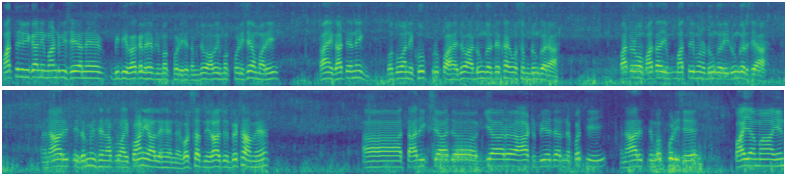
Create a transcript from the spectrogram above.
પાંત્રીસ વીઘાની માંડવી છે અને બીડી વાઘેલા સાહેબની મગફળી છે. તમે જો આવી મગફળી છે અમારી. કાંઈ ઘાટે નહીં. ભગવાનની ખૂબ કૃપા છે. જો આ ડુંગર દેખાય ઓસમ ડુંગર આ. પાટણમાં માતાજી, માતૃમાનો ડુંગર એ ડુંગર છે આ. અને આ રીતની જમીન છે ને આપણું અહીં પાણી હાલે છે ને વરસાદની રાહ જોઈને બેઠા અમે. આ તારીખ છે આજ અગિયાર આઠ બે હજાર ને પચીસ. અને આ રીતની મગફળી છે. પાયામાં એન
